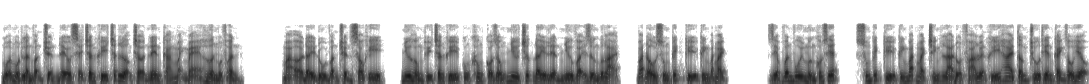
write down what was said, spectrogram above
mỗi một lần vận chuyển đều sẽ chân khí chất lượng trở nên càng mạnh mẽ hơn một phần. Mà ở đầy đủ vận chuyển sau khi, như hồng thủy chân khí cũng không có giống như trước đây liền như vậy dừng bước lại, bắt đầu xung kích kỳ kinh bắt mạch diệp vân vui mừng khôn xiết, xung kích kỳ kinh bắt mạch chính là đột phá luyện khí hai tầng chu thiên cảnh dấu hiệu,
